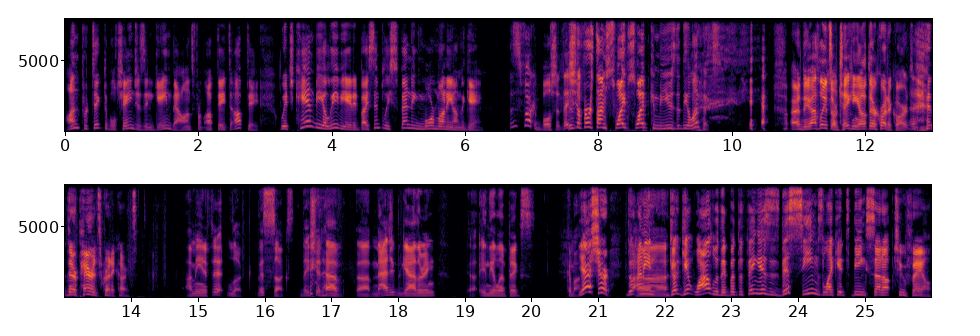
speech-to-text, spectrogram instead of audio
unpredictable changes in game balance from update to update, which can be alleviated by simply spending more money on the game. This is fucking bullshit. They This is the first time swipe swipe can be used at the Olympics. and the athletes are taking out their credit cards. Their parents' credit cards. I mean, if it look, this sucks. They should have uh, Magic the Gathering uh, in the Olympics. Come on. Yeah, sure. The- I mean, Uh, g- get wild with it. But the thing is, is this seems like it's being set up to fail.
